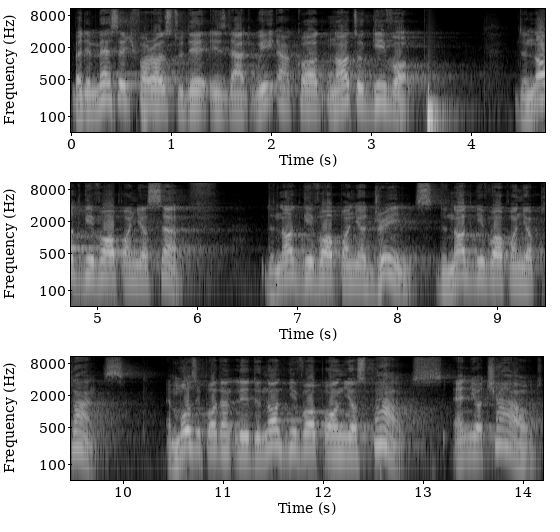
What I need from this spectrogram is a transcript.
But the message for us today is that we are called not to give up. Do not give up on yourself. Do not give up on your dreams. Do not give up on your plans. And most importantly, do not give up on your spouse and your child.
